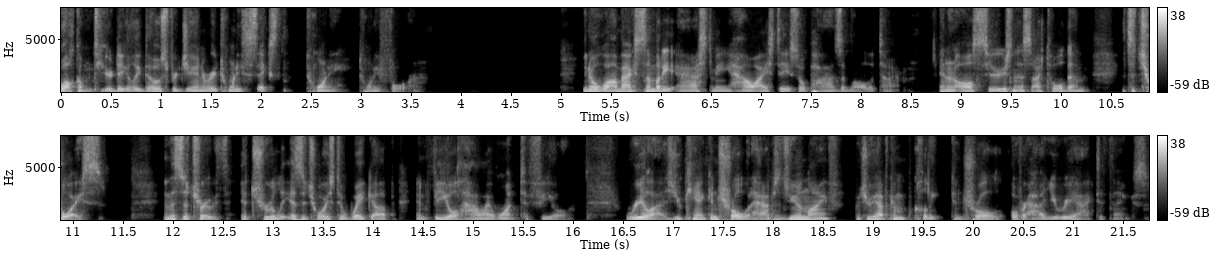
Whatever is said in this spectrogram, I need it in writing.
Welcome to your daily dose for January 26th, 2024. You know, a while back, somebody asked me how I stay so positive all the time. And in all seriousness, I told them it's a choice. And this is the truth. It truly is a choice to wake up and feel how I want to feel. Realize you can't control what happens to you in life, but you have complete control over how you react to things.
